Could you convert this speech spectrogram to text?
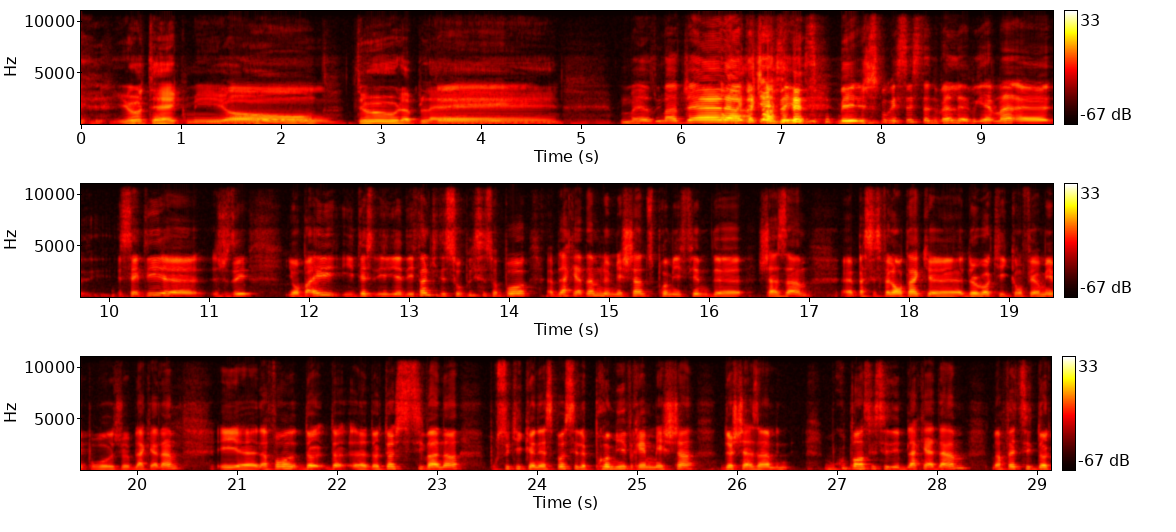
You Take Me Home to the Plane. Miss Magella. va écouter- Mais juste pour essayer cette nouvelle, euh, brièvement, euh, a été. euh, je veux dire, ils ont parlé. Il, était- il y a des fans qui étaient surpris que ce soit pas euh, Black Adam, le méchant du premier film de Shazam. euh, parce que ça fait longtemps que The Rock est confirmé pour jouer Black Adam. Et euh, dans le fond, Do- Do- euh, Dr. Sivana, pour ceux qui ne connaissent pas, c'est le premier vrai méchant de Shazam. Beaucoup pensent que c'est des Black Adam, mais en fait, c'est Dr.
